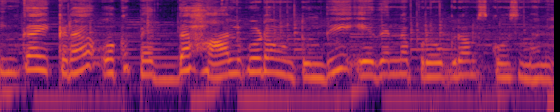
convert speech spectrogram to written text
ఇంకా ఇక్కడ ఒక పెద్ద హాల్ కూడా ఉంటుంది. ఏదైనా ప్రోగ్రామ్స్ కోసమని.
